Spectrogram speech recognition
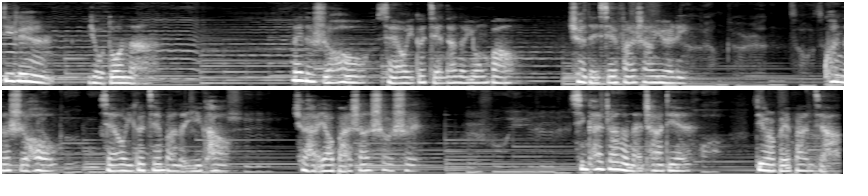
异地恋有多难？累的时候想要一个简单的拥抱，却得先翻山越岭；困的时候想要一个肩膀的依靠，却还要跋山涉水。新开张的奶茶店，第二杯半价，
